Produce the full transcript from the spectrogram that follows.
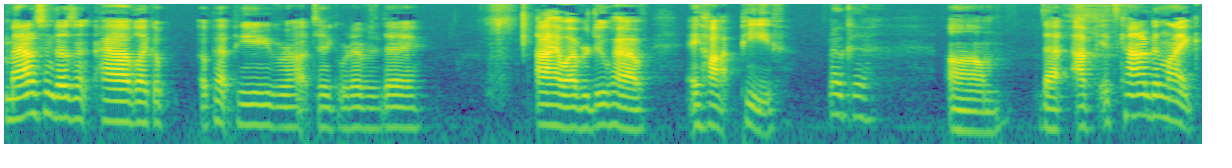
Madison doesn't have like a, a pet peeve or hot take or whatever today. I, however, do have a hot peeve. Okay. Um, that I've it's kind of been like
